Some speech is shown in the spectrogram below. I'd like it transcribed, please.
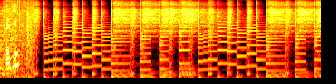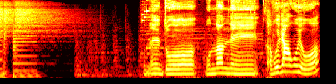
간다고? 오늘도 못 났네. 가보자고요.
